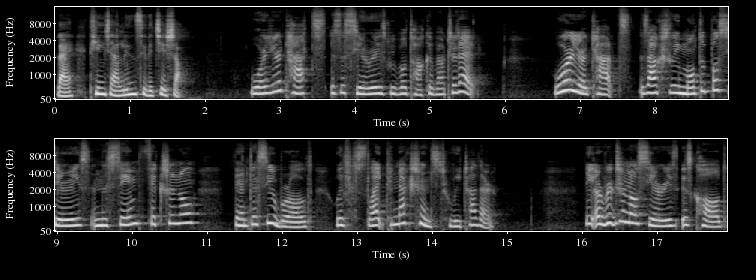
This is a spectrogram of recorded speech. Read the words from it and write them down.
来听一下 Lindsay 的介绍。Warrior Cats is the series we will talk about today. Warrior Cats is actually multiple series in the same fictional fantasy world with slight connections to each other. The original series is called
